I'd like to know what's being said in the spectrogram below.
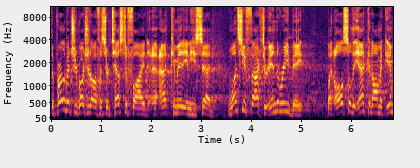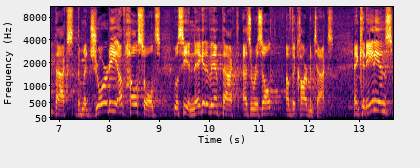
The Parliamentary Budget Officer testified at committee, and he said, once you factor in the rebate, but also the economic impacts, the majority of households will see a negative impact as a result of the carbon tax. And Canadians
